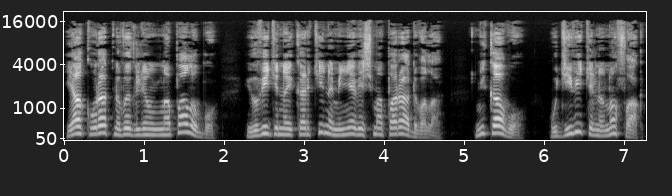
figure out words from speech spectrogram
я аккуратно выглянул на палубу, и увиденная картина меня весьма порадовала. Никого. Удивительно, но факт.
